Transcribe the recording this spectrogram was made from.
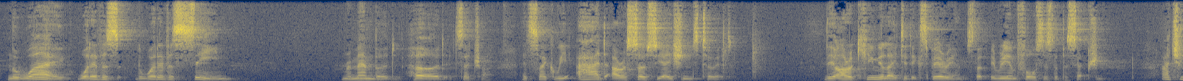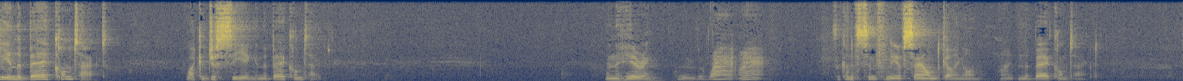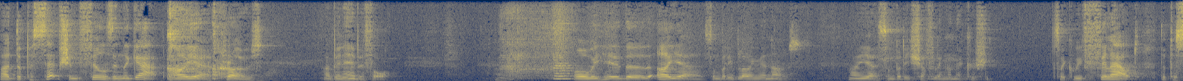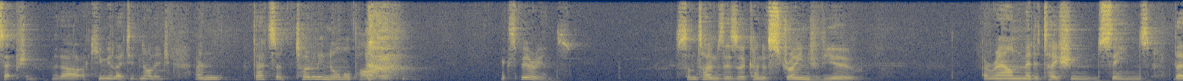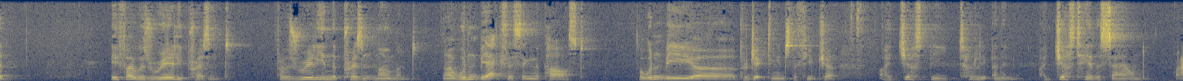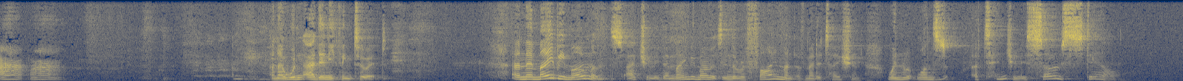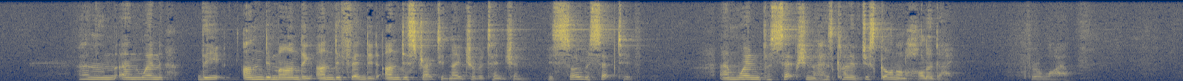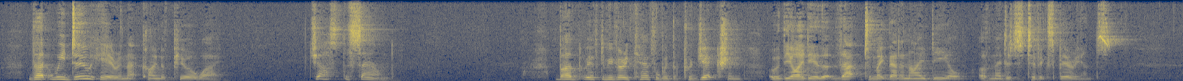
and the way, whatever's, whatever's seen, remembered, heard, etc., it's like we add our associations to it. The, our accumulated experience that reinforces the perception. Actually, in the bare contact, like of just seeing, in the bare contact, in the hearing, wah, wah, there's a kind of symphony of sound going on, right, in the bare contact. But the perception fills in the gap. Oh, yeah, crows. I've been here before. Or we hear the, oh, yeah, somebody blowing their nose. Oh, yeah, somebody shuffling on their cushion. It's like we fill out the perception with our accumulated knowledge. And that's a totally normal part of experience. Sometimes there's a kind of strange view around meditation scenes that if I was really present, if I was really in the present moment, then I wouldn't be accessing the past, I wouldn't be uh, projecting into the future, I'd just be totally, and then I'd just hear the sound. And I wouldn't add anything to it. And there may be moments, actually, there may be moments in the refinement of meditation when one's attention is so still. And, and when the undemanding, undefended, undistracted nature of attention is so receptive. And when perception has kind of just gone on holiday for a while. That we do hear in that kind of pure way. Just the sound. But we have to be very careful with the projection, with the idea that, that to make that an ideal of meditative experience.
